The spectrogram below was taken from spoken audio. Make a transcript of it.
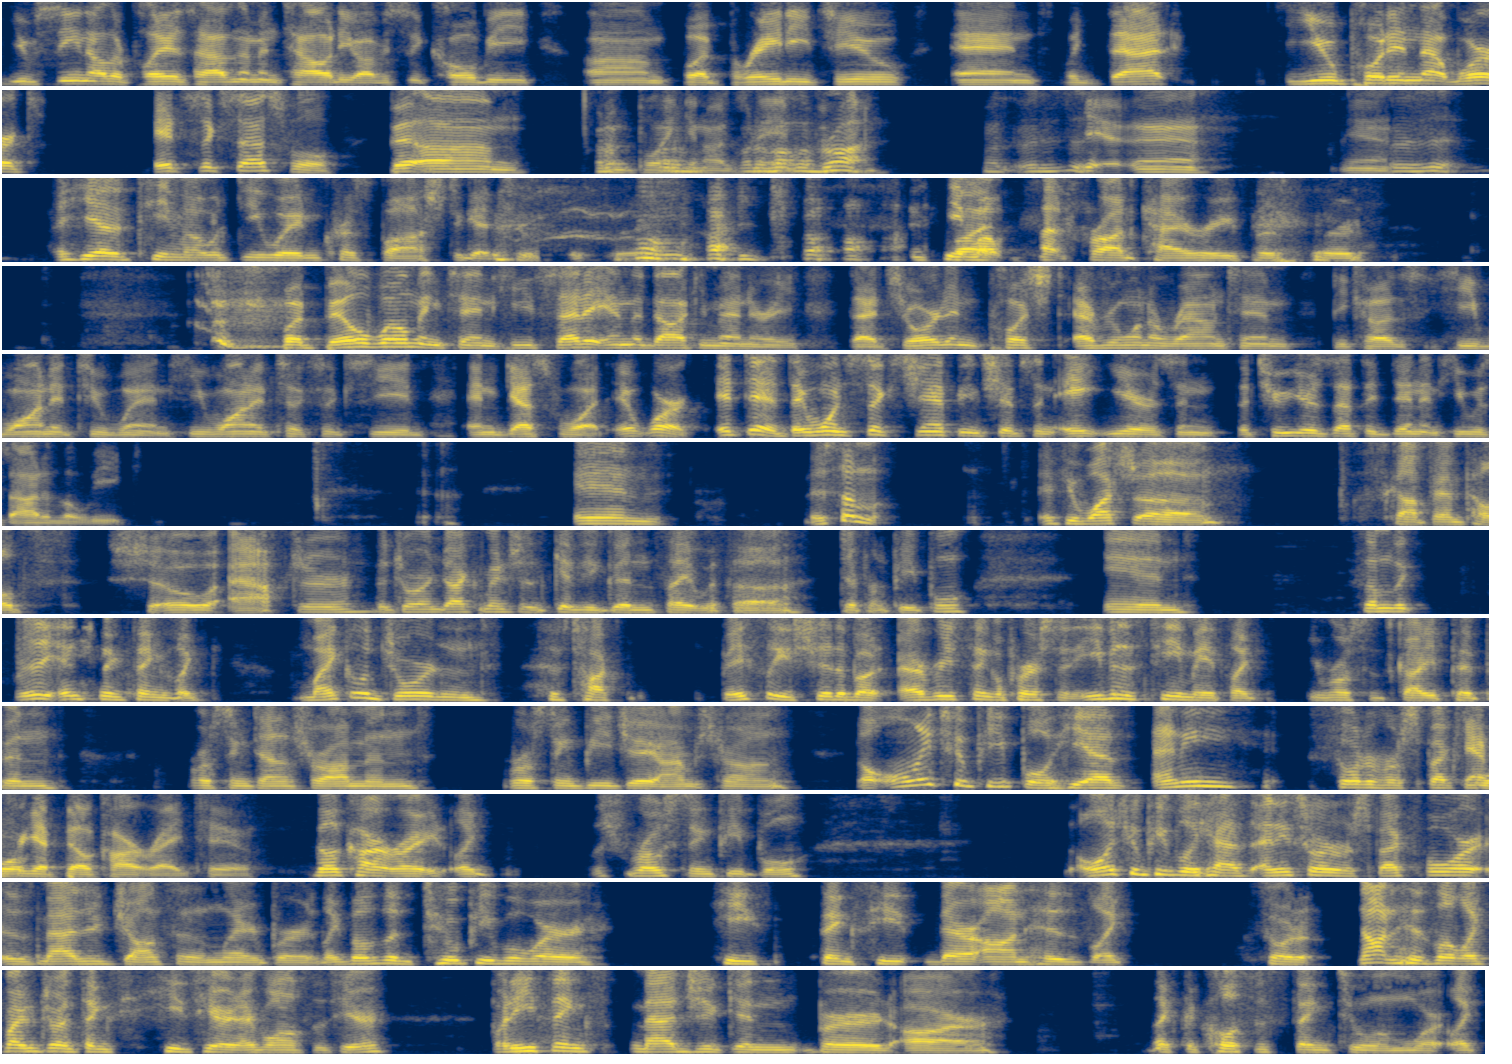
you've seen other players have that mentality. Obviously, Kobe, um, but Brady too, and like that. You put in that work, it's successful. But um, what, I'm blanking what, on his what name. about LeBron? What, what is it? Yeah, eh, yeah. What is it? He had a team out with D Wade and Chris Bosh to get to. Oh my god! And team But- up with that fraud Kyrie for third. But Bill Wilmington, he said it in the documentary that Jordan pushed everyone around him because he wanted to win. He wanted to succeed. And guess what? It worked. It did. They won six championships in eight years. And the two years that they didn't, he was out of the league. And there's some, if you watch uh, Scott Van Pelt's show after the Jordan documentary, just give you good insight with uh, different people. And some of the really interesting things, like Michael Jordan has talked basically shit about every single person, even his teammates. Like he roasted Scottie Pippen, roasting Dennis Rodman, roasting B.J. Armstrong. The only two people he has any sort of respect for. Can't forget Bill Cartwright, too. Bill Cartwright, like just roasting people. The only two people he has any sort of respect for is Magic Johnson and Larry Bird. Like those are the two people where he thinks he they're on his like sort of not in his level. Like Michael Jordan thinks he's here and everyone else is here, but he thinks Magic and Bird are like the closest thing to him, work like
